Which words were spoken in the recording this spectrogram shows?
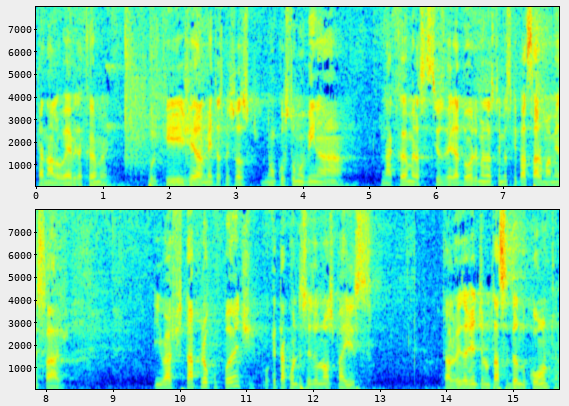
canal web da Câmara, porque geralmente as pessoas não costumam vir na, na Câmara assistir os vereadores, mas nós temos que passar uma mensagem. E eu acho que está preocupante o que está acontecendo no nosso país. Talvez a gente não está se dando conta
